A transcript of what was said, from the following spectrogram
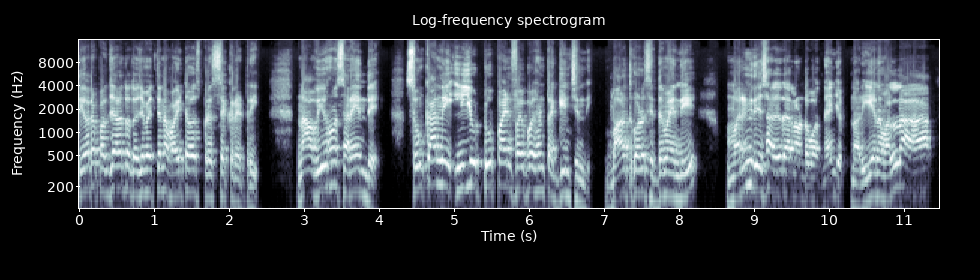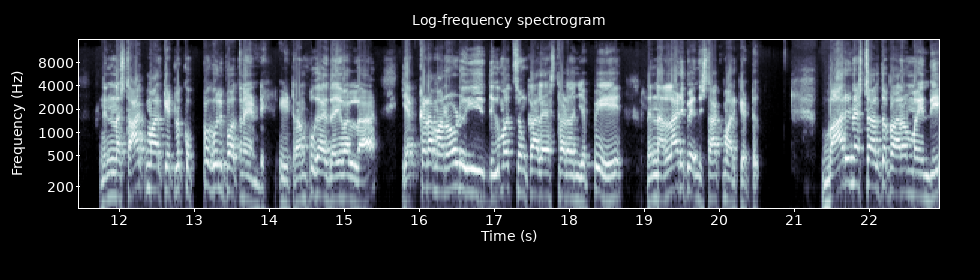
తీవ్ర ప్రచారంతో ధ్వజమెత్తిన వైట్ హౌస్ ప్రెస్ సెక్రటరీ. నా వ్యూహం సరైందే. సుంకాన్ని EU two point five percent తగ్గించింది. భారత్ కూడా సిద్ధమైంది. మరిన్ని దేశాలు అధికారులు ఉండబోతున్నాయని చెప్తున్నారు. ఈయన వల్ల నిన్న స్టాక్ మార్కెట్లు కుప్పగూలిపోతున్నాయండి ఈ ట్రంప్ గారి దయ వల్ల ఎక్కడ మనోడు ఈ దిగుమతి సుంకాలు వేస్తాడు అని చెప్పి నిన్న అల్లాడిపోయింది స్టాక్ మార్కెట్. భారీ నష్టాలతో ప్రారంభమైంది.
